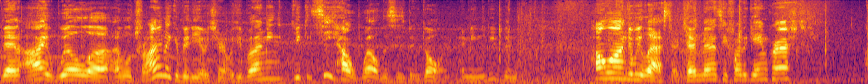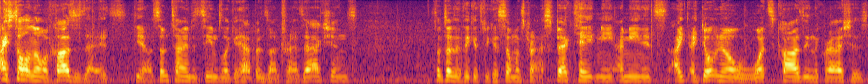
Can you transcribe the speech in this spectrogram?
then I will uh, I will try and make a video and share it with you. But I mean, you can see how well this has been going. I mean, we've been how long did we last there? Ten minutes before the game crashed. I still don't know what causes that. It's you know sometimes it seems like it happens on transactions. Sometimes I think it's because someone's trying to spectate me. I mean, it's I, I don't know what's causing the crashes.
